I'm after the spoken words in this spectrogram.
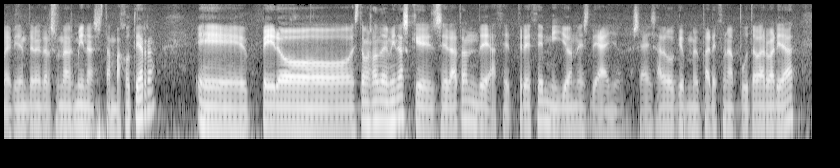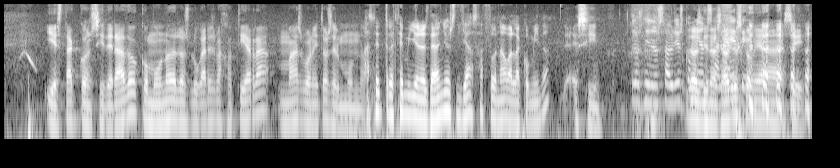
evidentemente las unas minas están bajo tierra, eh, pero estamos hablando de minas que se datan de hace 13 millones de años. O sea, es algo que me parece una puta barbaridad. Y está considerado como uno de los lugares bajo tierra más bonitos del mundo. Hace 13 millones de años ya sazonaba la comida. Eh, sí, Los dinosaurios comían los dinosaurios salaete. comían sí.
